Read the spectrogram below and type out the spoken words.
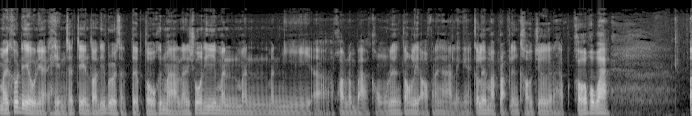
ไมเคิลเดลเนี่ยเห็นชัดเจนตอนที่บริษัทเติบโตขึ้นมา แล้วในช่วงที่มันมันมันมีความลำบากของเรื่องต้อง lay off พนักงานอะไรเงี้ยก็เริ่มมาปรับเรื่อง culture นะครับเขาก็พบว่า เ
